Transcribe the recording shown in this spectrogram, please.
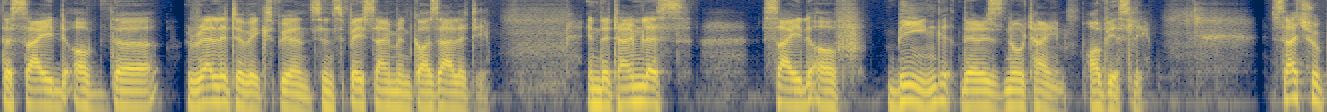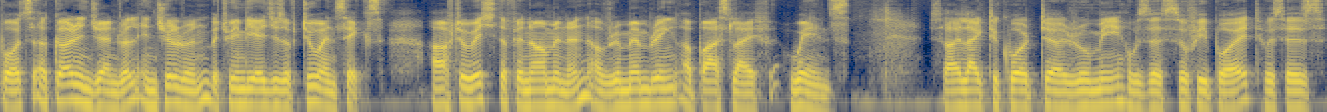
the side of the relative experience in space time and causality. In the timeless side of being, there is no time, obviously. Such reports occur in general in children between the ages of 2 and 6, after which the phenomenon of remembering a past life wanes. So I like to quote uh, Rumi, who's a Sufi poet, who says,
